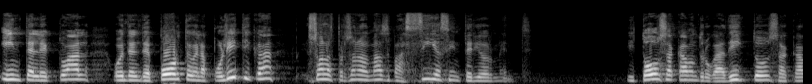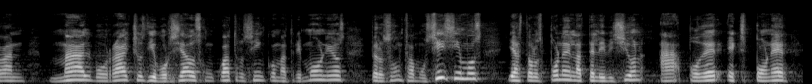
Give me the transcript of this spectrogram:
intelectual o en el deporte o en la política son las personas más vacías interiormente. Y todos acaban drogadictos, acaban mal, borrachos, divorciados con cuatro o cinco matrimonios, pero son famosísimos y hasta los ponen en la televisión a poder exponer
